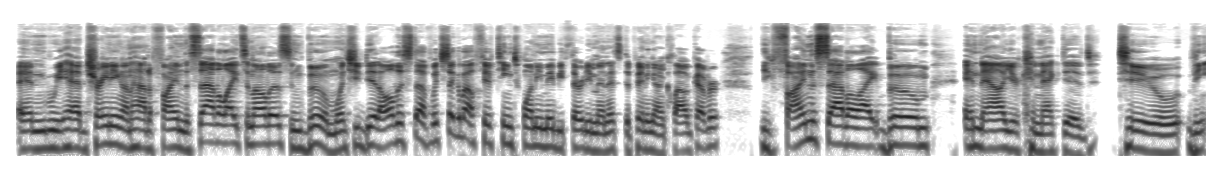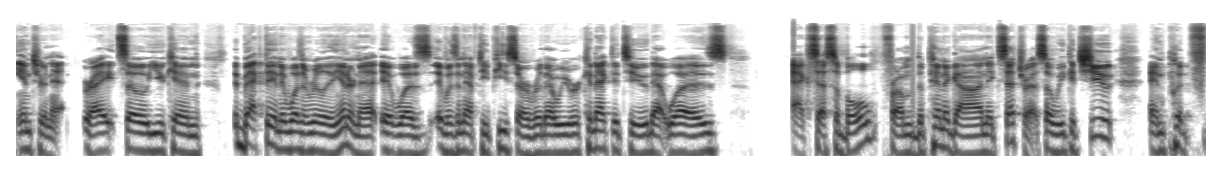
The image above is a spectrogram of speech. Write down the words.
And we had training on how to find the satellites and all this. And boom, once you did all this stuff, which took about 15, 20, maybe 30 minutes, depending on cloud cover, you find the satellite, boom, and now you're connected to the internet right so you can back then it wasn't really the internet it was it was an ftp server that we were connected to that was accessible from the Pentagon, etc. So we could shoot and put f-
